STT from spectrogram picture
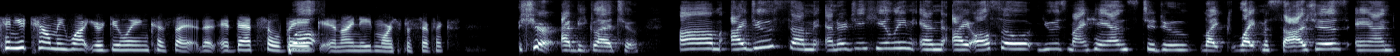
can you tell me what you're doing? Because that, that's so big, Well- and I need more specifics. Sure, I'd be glad to. Um, I do some energy healing and I also use my hands to do like light massages and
